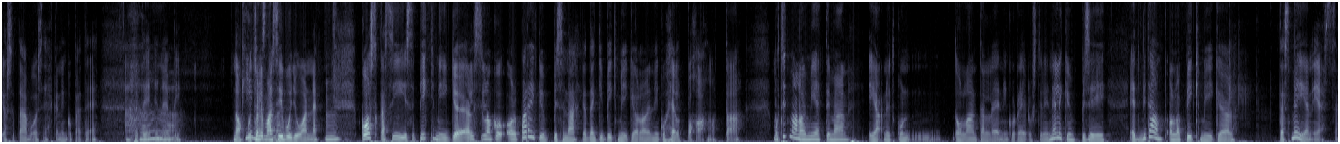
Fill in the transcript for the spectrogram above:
jossa tämä voisi ehkä niin kuin pätee, pätee Ahaa. enempi. No, mutta se oli vaan Kiinnostavaa. sivujuonne. Mm. Koska siis Pick Me Girl, silloin kun oli parikymppisenä, jotenkin Pick Me Girl oli niin kuin helppo hahmottaa. Mutta sitten mä aloin miettimään, ja nyt kun ollaan tälleen niin kuin reilusti niin nelikymppisiä, että mitä on olla Pick Me Girl tässä meidän iässä?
